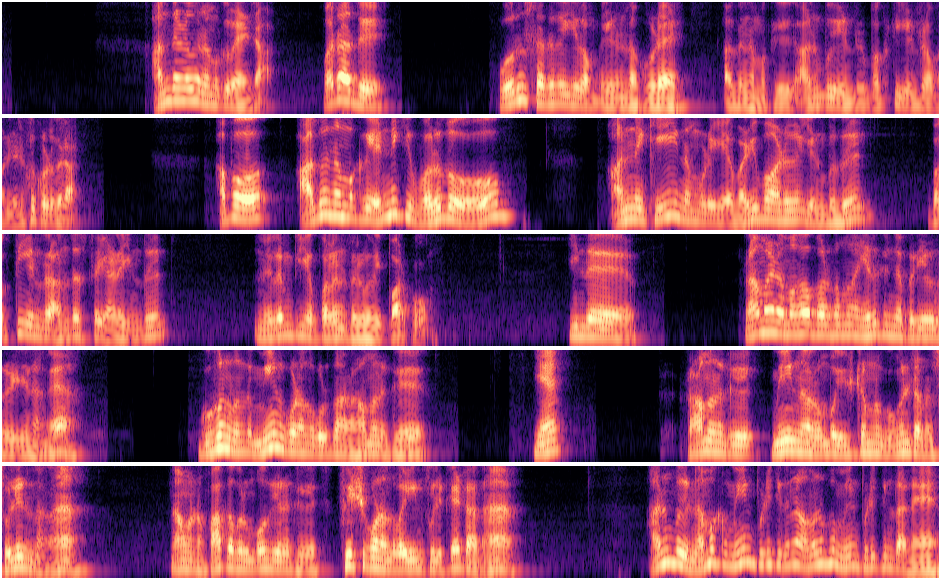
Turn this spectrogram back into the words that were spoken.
அந்தளவு நமக்கு வேண்டாம். வராது. ஒரு சதவிகிதம் இருந்தால் கூட அது நமக்கு அன்பு என்று பக்தி என்று அவன் எடுத்துக்கொள்கிறான் அப்போது அது நமக்கு என்னைக்கு வருதோ அன்னைக்கு நம்முடைய வழிபாடு என்பது பக்தி என்ற அந்தஸ்தை அடைந்து நிரம்பிய பலன் தருவதை பார்ப்போம். இந்த ராமாயண மகாபாரதம்லாம் எதுக்குங்க பெரியவங்க எழுதினாங்க? குகன் வந்து மீன் குழந்தை கொடுத்தான் ராமனுக்கு. ஏன்? ராமனுக்கு மீன்னா ரொம்ப இஷ்டம்னு குகன்கிட்ட அவன் சொல்லியிருந்தானா? நான் உன்னை பார்க்க வரும்போது எனக்கு ஃபிஷ் கொண்டாந்து வைன்னு சொல்லி கேட்டானா? அன்பு நமக்கு மீன் பிடிக்குதுன்னா அவனுக்கும் மீன் பிடிக்கும் தானே?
